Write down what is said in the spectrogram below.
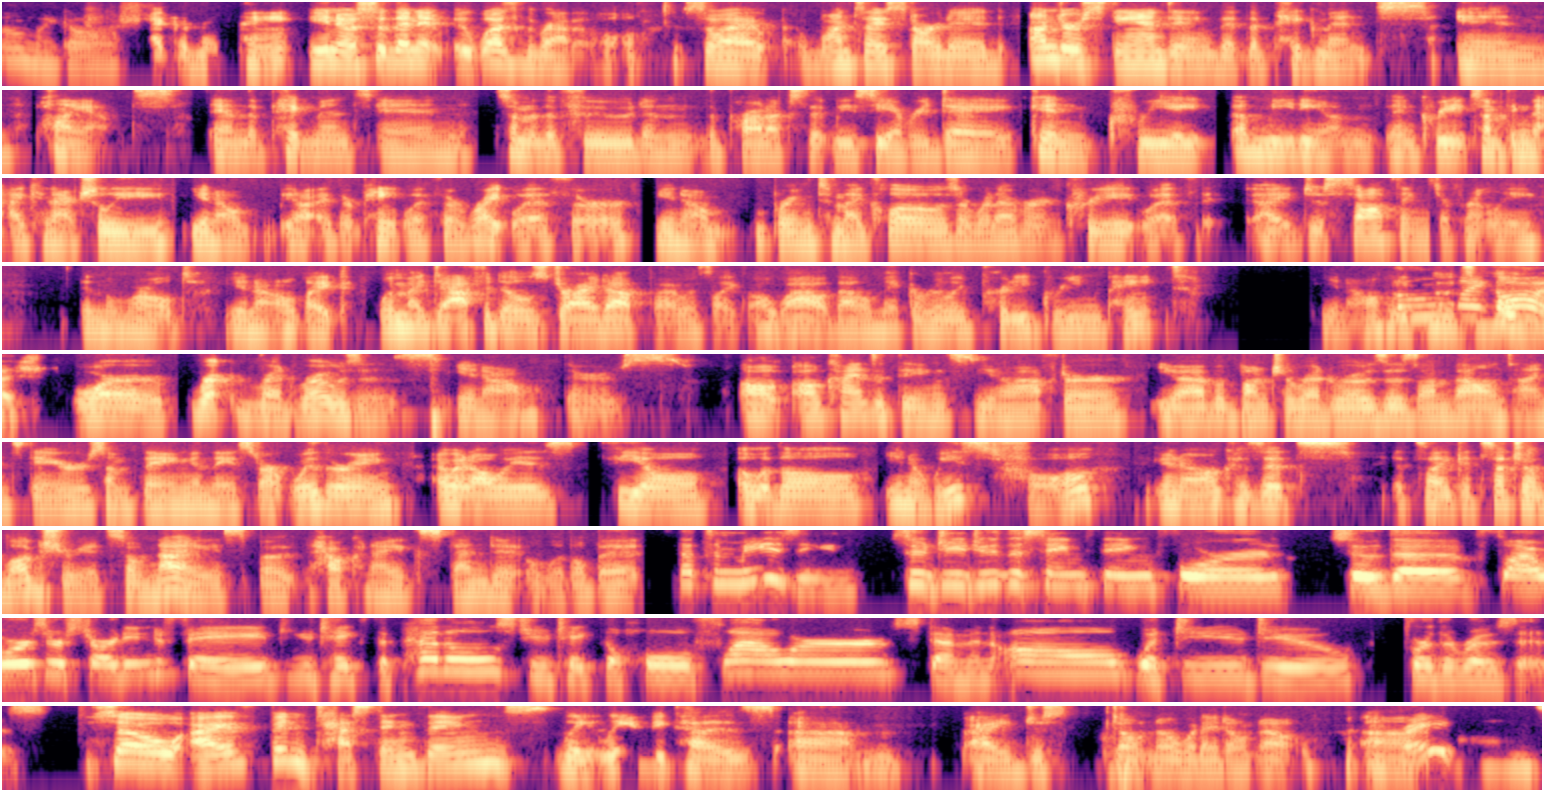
Oh my gosh. I could make paint, you know, so then it, it was the rabbit hole. So I once I started understanding that the pigments in plants and the pigments in some of the food and the products that we see every day can create a medium and create something that I can actually, you know, either paint with or write with or, you know, bring to my clothes or whatever and create with. I just saw things differently in the world you know like when my daffodils dried up i was like oh wow that'll make a really pretty green paint you know oh my gosh. or red roses you know there's all, all kinds of things you know after you have a bunch of red roses on valentine's day or something and they start withering i would always feel a little you know wasteful you know because it's it's like it's such a luxury it's so nice but how can i extend it a little bit? That's amazing. So do you do the same thing for so the flowers are starting to fade. You take the petals. Do you take the whole flower stem and all? What do you do for the roses? So i've been testing things lately because um i just don't know what i don't know. Um, right. and,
